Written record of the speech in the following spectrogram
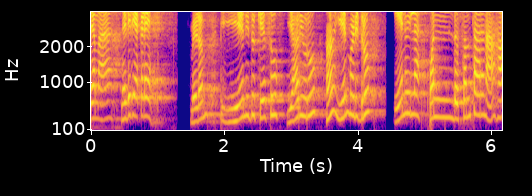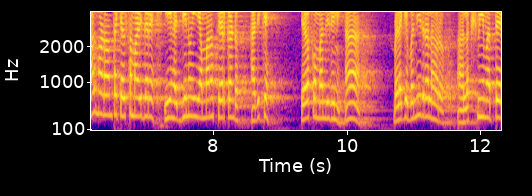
ಇರಮ್ಮ ನಡೀರಿ ಆ ಕಡೆ. ಮೇಡಮ್ ಏನಿದು ಕೇಸು? ಯಾರು ಇವರು ಹಾ ಏನ್ ಮಾಡಿದ್ರು? ಏನೂ ಇಲ್ಲ ಒಂದು ಸಂಸಾರನ ಹಾಳು ಮಾಡುವಂತ ಕೆಲಸ ಮಾಡಿದ್ದಾರೆ. ಈ ಅಜ್ಜಿನೂ ಈ ಅಮ್ಮನ ಸೇರ್ಕೊಂಡು. ಅದಕ್ಕೆ ಹೇಳ್ಕೊಂಡ್ ಬಂದಿದ್ದೀನಿ. ಹಾ ಬೆಳಗ್ಗೆ ಬಂದಿದ್ರಲ್ಲ ಅವರು. ಲಕ್ಷ್ಮಿ ಮತ್ತೆ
